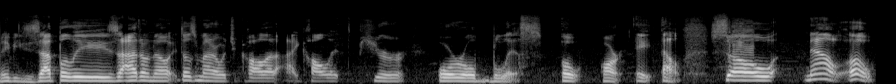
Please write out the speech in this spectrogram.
maybe Zeppelis. I don't know. It doesn't matter what you call it. I call it pure oral bliss. O R A L. So now, oh,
